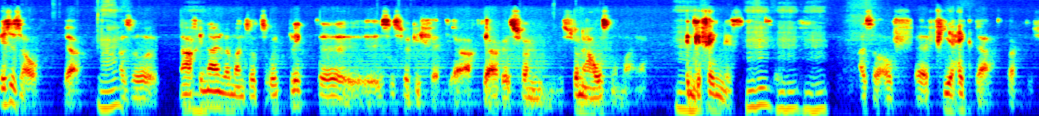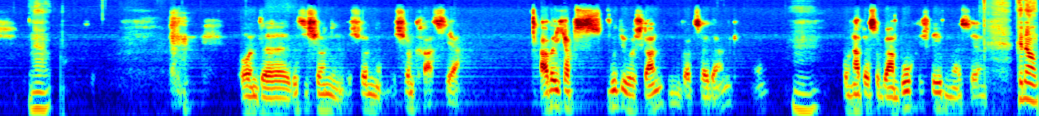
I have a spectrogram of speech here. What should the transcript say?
Ist es auch, ja. ja. Also Nachhinein, wenn man so zurückblickt, äh, ist es wirklich fett. Ja, acht Jahre ist schon, ist schon eine Hausnummer, ja. Mhm. Im Gefängnis. Mhm, also, mhm, mhm. also, auf äh, vier Hektar praktisch. Ja. Und äh, das ist schon, schon, schon krass, ja. Aber ich habe es gut überstanden, Gott sei Dank. Ja. Mhm. Und habe ja sogar ein Buch geschrieben. Was, ja. Genau,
